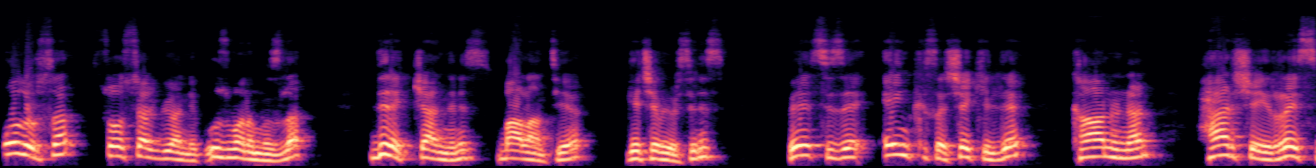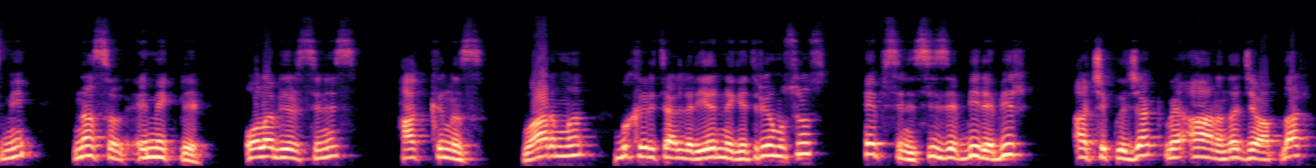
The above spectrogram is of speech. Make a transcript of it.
olursa sosyal güvenlik uzmanımızla direkt kendiniz bağlantıya geçebilirsiniz ve size en kısa şekilde kanunen her şey resmi nasıl emekli olabilirsiniz? Hakkınız var mı? Bu kriterleri yerine getiriyor musunuz? Hepsini size birebir açıklayacak ve anında cevaplar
